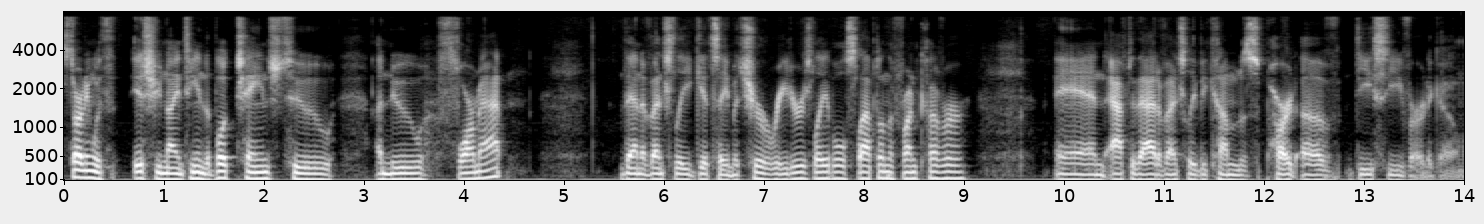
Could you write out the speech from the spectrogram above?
Starting with issue 19, the book changed to a new format, then eventually gets a mature readers label slapped on the front cover, and after that, eventually becomes part of DC Vertigo.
